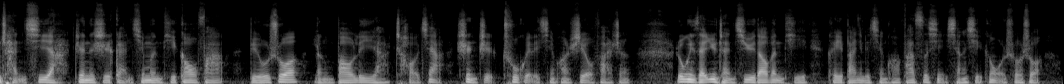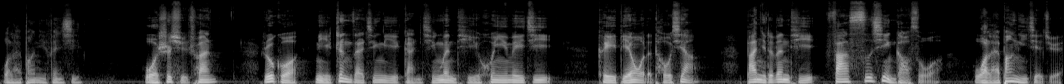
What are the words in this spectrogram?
产期呀，真的是感情问题高发，比如说冷暴力呀、吵架，甚至出轨的情况时有发生。如果你在孕产期遇到问题，可以把你的情况发私信，详细跟我说说，我来帮你分析。我是许川。如果你正在经历感情问题、婚姻危机，可以点我的头像，把你的问题发私信告诉我，我来帮你解决。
